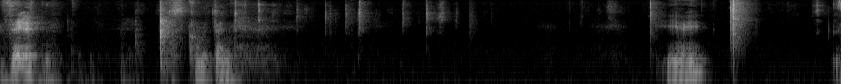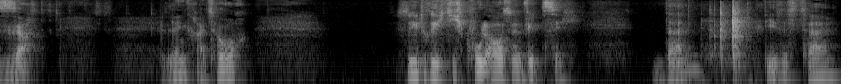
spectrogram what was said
selten. Das kommt dann hier hin. So. Lenkrad hoch. Sieht richtig cool aus und witzig. Dann dieses Teil,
